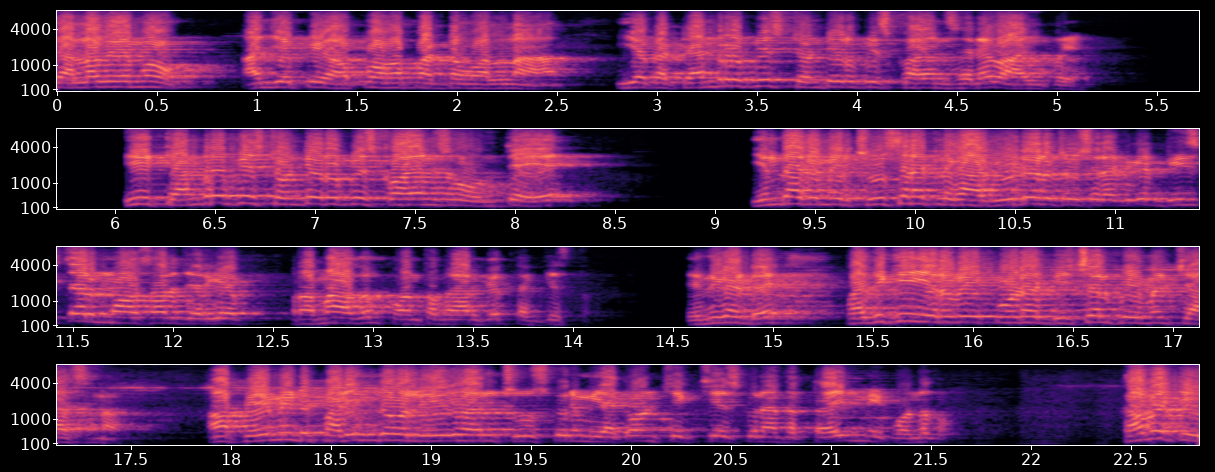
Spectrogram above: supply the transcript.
చెల్లవేమో అని చెప్పి అపోహపడడం వలన ఈ యొక్క ten rupees twenty rupees coins అనేవి ఆగిపోయాయి. ఈ ten rupees twenty rupees coins ఉంటే ఇందాక మీరు చూసినట్లుగా ఆ వీడియోలో చూసినట్లుగా డిజిటల్ మోసాలు జరిగే ప్రమాదం కొంతమేరకు తగ్గిస్తాం. ఎందుకంటే పదికి ఇరవై కూడా డిజిటల్ పేమెంట్ చేస్తున్నారు. ఆ పేమెంట్ పడిందో లేదో అని చూసుకుని మీ అకౌంట్ చెక్ చేసుకునేంత టైం మీకు ఉండదు. కాబట్టి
